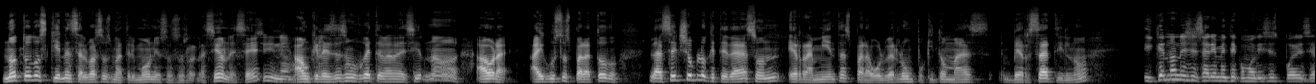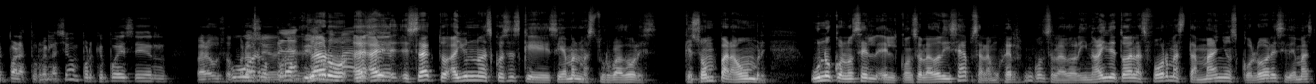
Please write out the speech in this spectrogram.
No todos quieren salvar sus matrimonios o sus relaciones, ¿eh? Sí, no. Aunque les des un juguete van a decir, no, ahora, hay gustos para todo. La sex shop lo que te da son herramientas para volverlo un poquito más versátil, ¿no? Y que no necesariamente, como dices, puede ser para tu relación, porque puede ser... Para uso Uso propio. propio. Claro, Nomás. hay- hay- exacto. Hay unas cosas que se llaman masturbadores, que son para hombre. Uno conoce el, el consolador y dice, ah, pues a la mujer, un consolador. Y no hay de todas las formas, tamaños, colores y demás.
